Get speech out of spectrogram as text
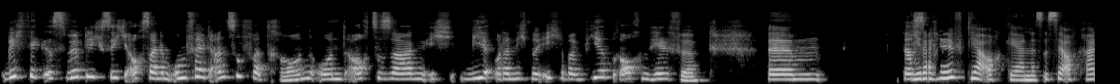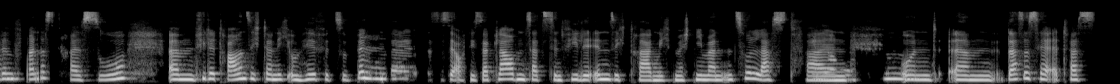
wichtig ist wirklich, sich auch seinem Umfeld anzuvertrauen und auch zu sagen, ich, wir oder nicht nur ich, aber wir brauchen Hilfe. Ähm, jeder hilft ja auch gerne. Es ist ja auch gerade im Freundeskreis so. Ähm, viele trauen sich da nicht, um Hilfe zu bitten, mhm. weil es ist ja auch dieser Glaubenssatz, den viele in sich tragen. Ich möchte niemanden zur Last fallen. Genau. Mhm. Und ähm, das ist ja etwas,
